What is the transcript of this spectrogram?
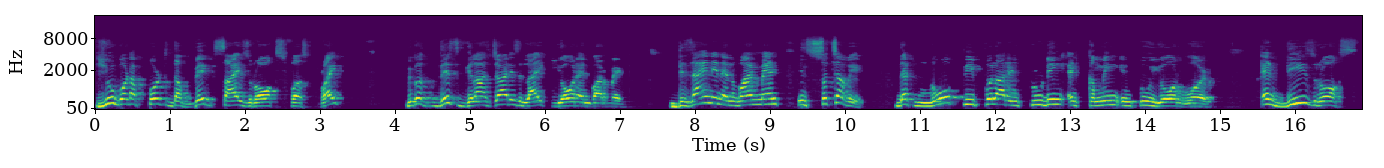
You gotta put the big size rocks first right? Because this glass jar is like your environment. Design an environment in such a way that no people are intruding and coming into your world. And these rocks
